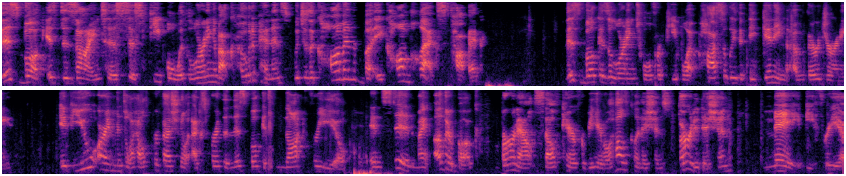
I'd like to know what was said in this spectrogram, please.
This book is designed to assist people with learning about codependence, which is a common but a complex topic. This book is a learning tool for people at possibly the beginning of their journey. If you are a mental health professional expert, then this book is not for you. Instead, my other book, Burnout Self Care for Behavioral Health Clinicians, third edition, may be for you.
